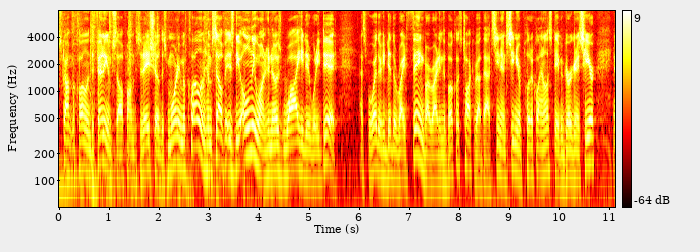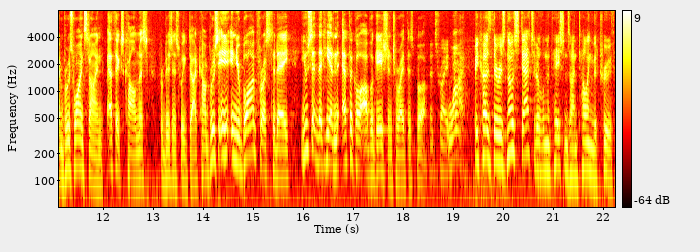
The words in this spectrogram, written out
Scott McClellan defending himself on the Today Show this morning. McClellan himself is the only one who knows why he did what he did. As for whether he did the right thing by writing the book, let's talk about that. CNN senior political analyst David Gergen is here, and Bruce Weinstein, ethics columnist for BusinessWeek.com. Bruce, in, in, your blog for us today, you said that he had an ethical obligation to write this book. That's right. Why? Because there is no statute of limitations on telling the truth.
